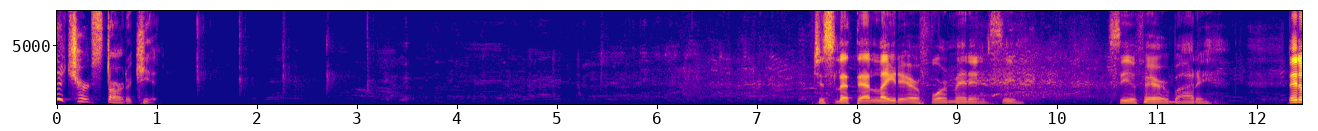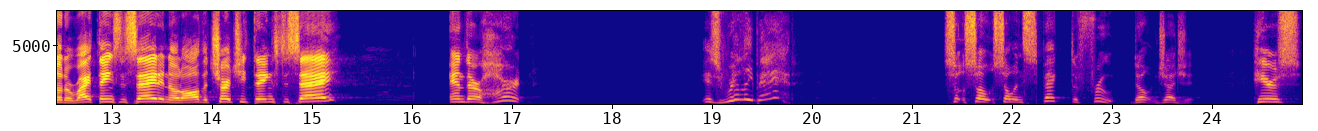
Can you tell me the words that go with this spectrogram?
the church starter kit. Just let that lay there for a minute see, see if everybody. They know the right things to say, they know all the churchy things to say, and their heart is really bad. So, so, so inspect the fruit, don't judge it. Here's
